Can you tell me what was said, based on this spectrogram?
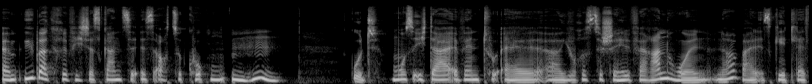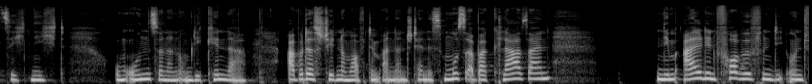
ähm, übergriffig das Ganze ist, auch zu gucken, mh, gut, muss ich da eventuell äh, juristische Hilfe ranholen, ne? weil es geht letztlich nicht um uns, sondern um die Kinder. Aber das steht nochmal auf dem anderen Stern. Es muss aber klar sein, neben all den Vorwürfen und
